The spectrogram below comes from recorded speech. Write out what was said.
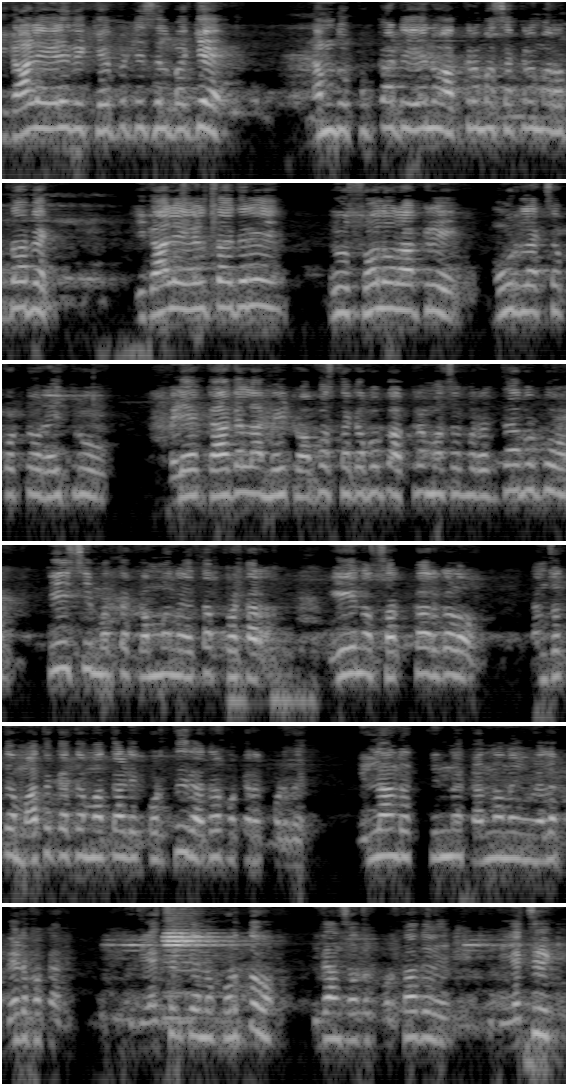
ಈಗಾಗಲೇ ಹೇಳಿದ್ವಿ ಕೆ ಪಿ ಟಿ ಸಿಲ್ ಬಗ್ಗೆ ನಮ್ದು ಪುಕ್ಕಾಟ ಏನು, ಅಕ್ರಮ ಸಕ್ರಮ ರದ್ದಾಗಬೇಕು. ಈಗಾಗಲೇ ಹೇಳ್ತಾ ಇದ್ದೀರಿ ನೀವು ಸೋಲೋರ್ ಹಾಕ್ರಿ. ಮೂರು ಲಕ್ಷ ಕೊಟ್ಟು ರೈತರು ಬೆಳೆಯೋಕ್ಕಾಗಲ್ಲ ಮೀಟ್ ವಾಪಸ್ ತಗೋಬೇಕು ಅಕ್ರಮ ಸಕ್ರಮ ರದ್ದಾಗಬೇಕು. ಟಿ ಸಿ ಮತ್ತು ಕಮ್ಮನ ಎತ್ತ ಪ್ರಕಾರ ಏನು ಸರ್ಕಾರಗಳು ನಮ್ಮ ಜೊತೆ ಮಾತುಕತೆ ಮಾತಾಡಿ ಕೊಡ್ತೀರಿ ಅದರ ಪ್ರಕಾರ ಕೊಡಬೇಕು. ಇಲ್ಲಾಂದ್ರೆ ತಿನ್ನ ಕನ್ನನ ಇವೆಲ್ಲ ಬೇಡಬೇಕಾಗುತ್ತೆ. ಇದು ಎಚ್ಚರಿಕೆಯನ್ನು ಕೊಡ್ತು ವಿಧಾನಸೌಧಕ್ಕೆ ಕೊಡ್ತಾ ಇದ್ದೀವಿ ಇದು ಎಚ್ಚರಿಕೆ.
